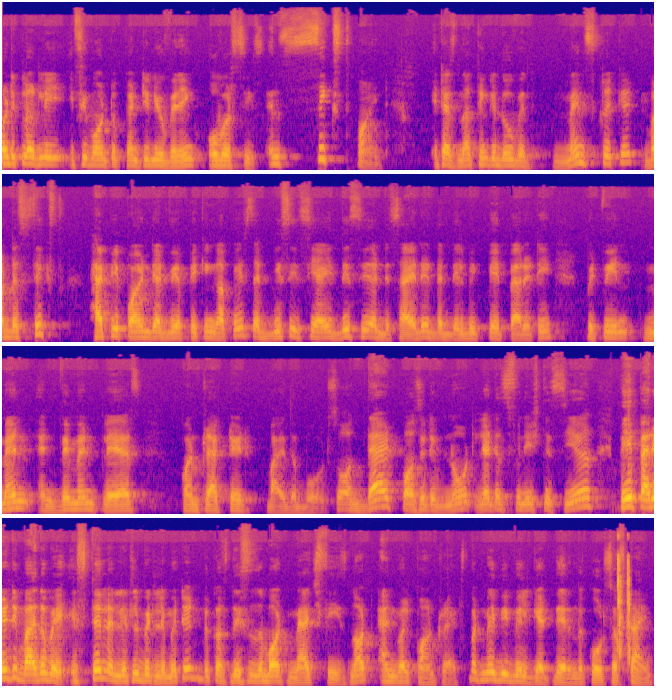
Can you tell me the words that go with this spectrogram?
particularly if you want to continue winning overseas. And sixth point, it has nothing to do with men's cricket, but the sixth happy point that we are picking up is that BCCI this year decided that there will be pay parity between men and women players contracted by the board. So on that positive note, let us finish this year. Pay parity, by the way, is still a little bit limited because this is about match fees, not annual contracts. But maybe we'll get there in the course of time.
